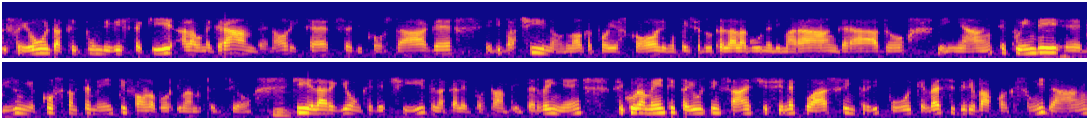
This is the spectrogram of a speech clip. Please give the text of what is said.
il Friuli da quel punto di vista qui ha una grande no, ricchezza di cordaghe e di bacino, no, che poi è scolico, poi c'è tutta la laguna di Maran, Grado, Lignan e quindi eh, bisogna costantemente fare un lavoro di manutenzione. Mm. Chi è la regione che decide, la che è importante intervenire, sicuramente tra gli ultimi anni ci si ne qua sempre di più che invece di arrivare quando sono i danni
